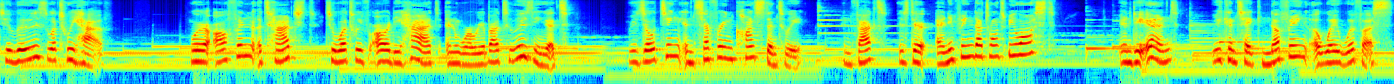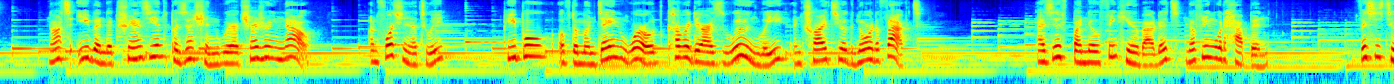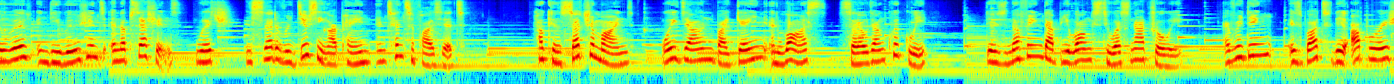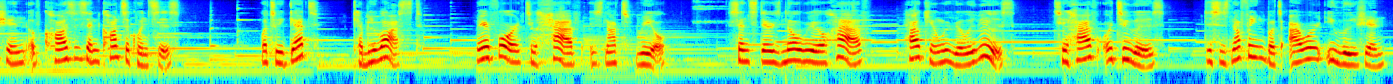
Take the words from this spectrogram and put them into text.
to lose what we have. We're often attached to what we've already had and worry about losing it, resulting in suffering constantly. In fact, is there anything that won't be lost? In the end, we can take nothing away with us, not even the transient possession we are treasuring now. Unfortunately, people of the mundane world cover their eyes willingly and try to ignore the fact as if by no thinking about it, nothing would happen. This is to live in delusions and obsessions, which, instead of reducing our pain, intensifies it. How can such a mind, weighed down by gain and loss, settle down quickly? There's nothing that belongs to us naturally. Everything is but the operation of causes and consequences. What we get can be lost. Therefore, to have is not real. Since there is no real have, how can we really lose? To have or to lose, this is nothing but our illusion.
